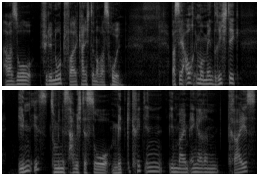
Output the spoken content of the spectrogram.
aber so für den Notfall kann ich dann noch was holen. Was ja auch im Moment richtig in ist, zumindest habe ich das so mitgekriegt in, in meinem engeren Kreis,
